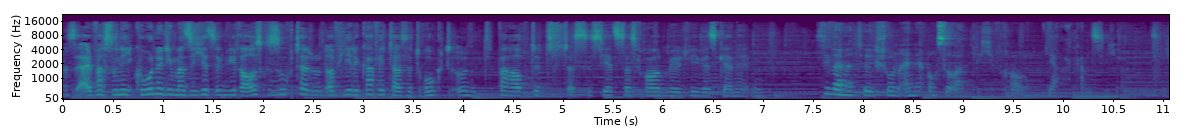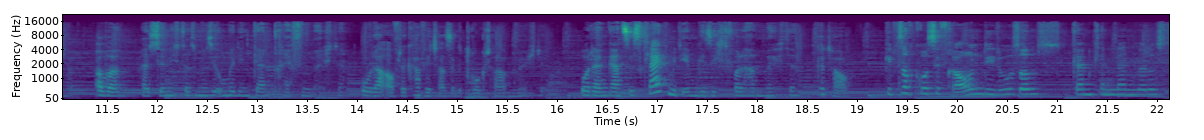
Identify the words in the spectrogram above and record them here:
Das ist einfach so eine Ikone, die man sich jetzt irgendwie rausgesucht hat und auf jede Kaffeetasse druckt und behauptet, das ist jetzt das Frauenbild, wie wir es gerne hätten. Sie war natürlich schon eine außerordentliche Frau. Ja, ganz sicher. Aber heißt ja nicht, dass man sie unbedingt gern treffen möchte. Oder auf der Kaffeetasse gedruckt haben möchte. Oder ein ganzes Kleid mit ihrem Gesicht voll haben möchte. Genau. Gibt es noch große Frauen, die du sonst gern kennenlernen würdest?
